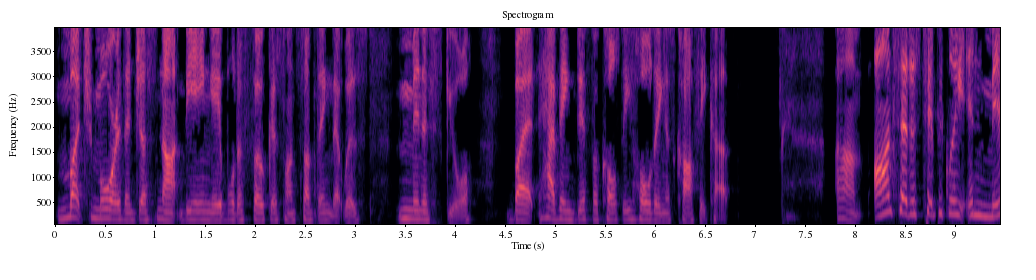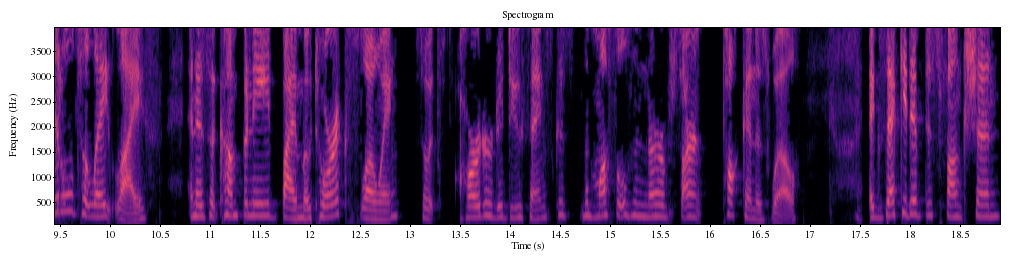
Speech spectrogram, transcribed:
much more than just not being able to focus on something that was minuscule but having difficulty holding his coffee cup um, onset is typically in middle to late life and is accompanied by motoric slowing so it's harder to do things because the muscles and nerves aren't talking as well. Executive dysfunction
